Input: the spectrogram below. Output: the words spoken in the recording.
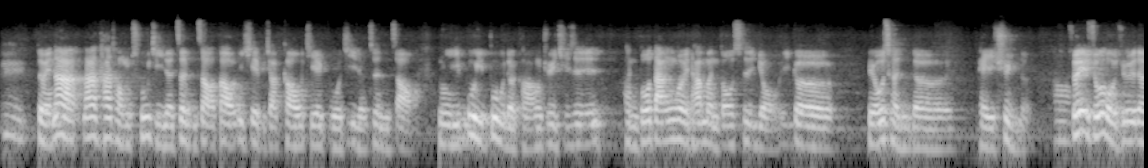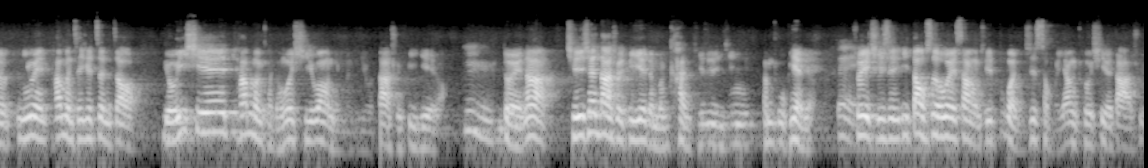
嗯，对，那那他从初级的证照到一些比较高阶国际的证照，你一步一步的考上去，其实很多单位他们都是有一个流程的培训的。哦，所以说我觉得，因为他们这些证照有一些，他们可能会希望你们。大学毕业了，嗯，对，那其实现在大学毕业的门槛其实已经很普遍了，对，所以其实一到社会上，其实不管你是什么样科系的大学，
